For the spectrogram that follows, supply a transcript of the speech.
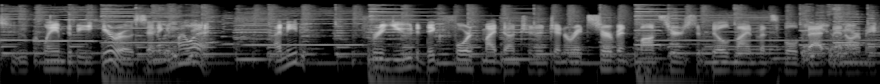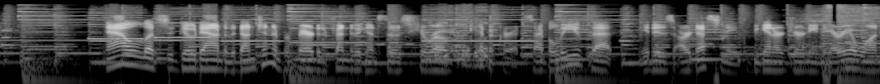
who claim to be heroes standing in my way. I need for you to dig forth my dungeon and generate servant monsters to build my invincible Badman army. Now let's go down to the dungeon and prepare to defend it against those heroic hypocrites. I believe that it is our destiny to begin our journey in Area 1,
